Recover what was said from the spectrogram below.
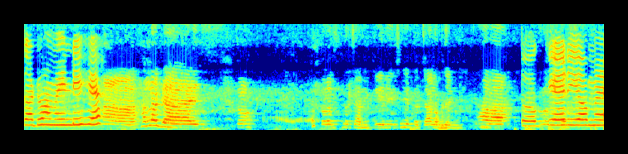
કાઢવા માંડી છે હેલો ગાઈસ તો સરસ મજાની કેરી છે તો ચાલો બધા ખાવા. તો કેરી અમે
